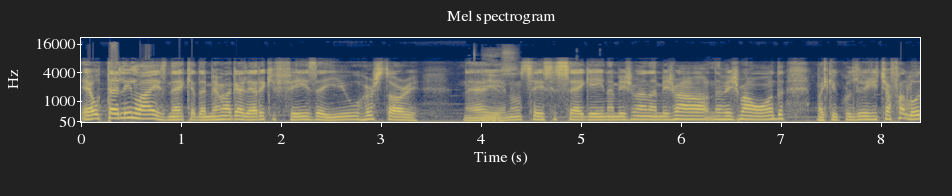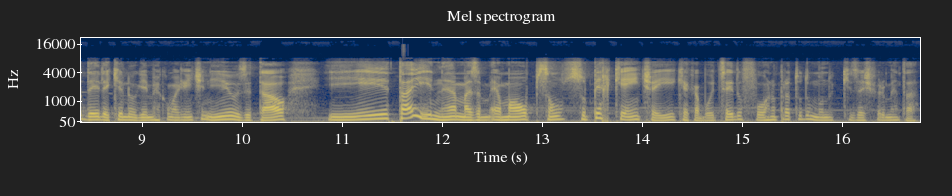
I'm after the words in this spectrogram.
é o Telling Lies, né? Que é da mesma galera que fez aí o Her Story. Né? E eu não sei se segue aí na mesma, na, mesma, na mesma onda, mas que inclusive a gente já falou dele aqui no Gamer Como a Gente News e tal. E tá aí, né? Mas é uma opção super quente aí, que acabou de sair do forno para todo mundo que quiser experimentar.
